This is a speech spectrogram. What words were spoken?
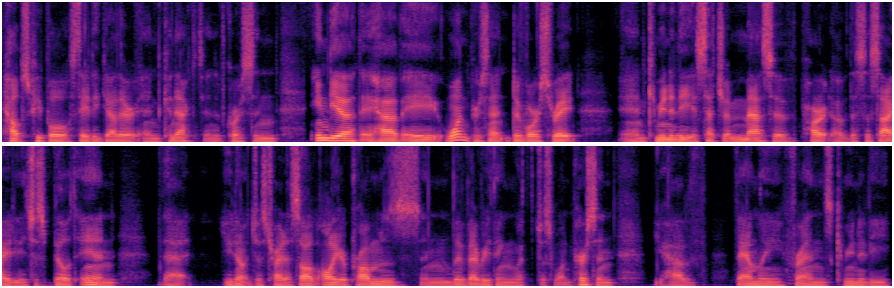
helps people stay together and connect. And of course, in India, they have a 1% divorce rate, and community is such a massive part of the society. It's just built in that you don't just try to solve all your problems and live everything with just one person. You have family, friends, community,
